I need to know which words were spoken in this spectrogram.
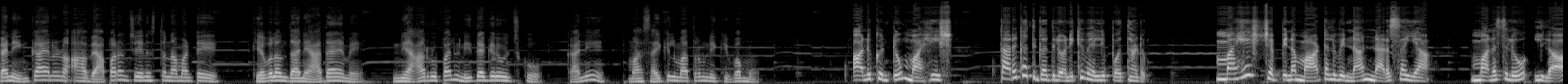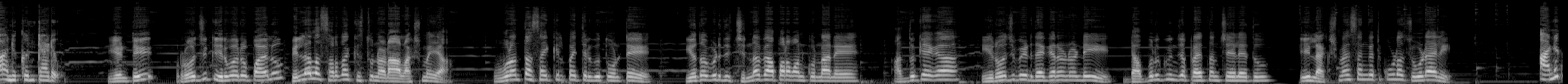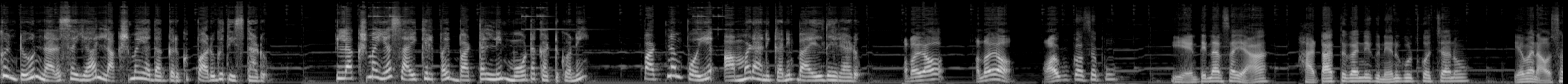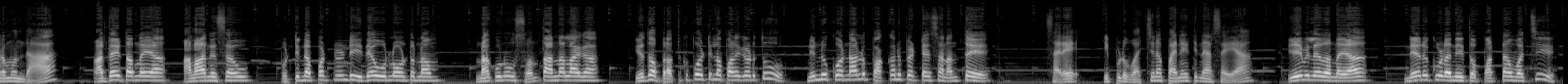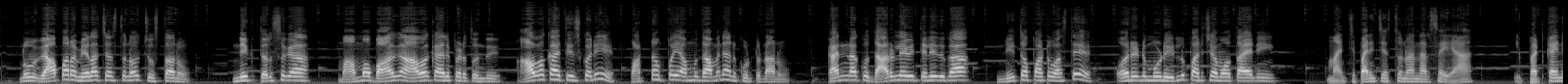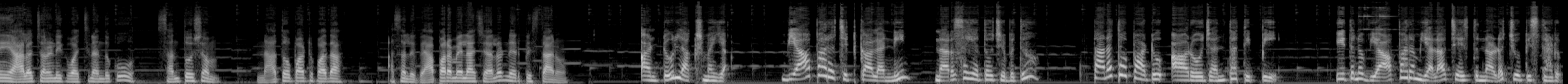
కానీ ఇంకా ఆయనను ఆ వ్యాపారం చేయనిస్తున్నామంటే కేవలం దాని ఆదాయమే. నీ ఆరు రూపాయలు నీ దగ్గర ఉంచుకో. కానీ మా సైకిల్ మాత్రం నీకు ఇవ్వము. అనుకుంటూ మహేష్ తరగతి గదిలోనికి వెళ్ళిపోతాడు. మహేష్ చెప్పిన మాటలు విన్న నరసయ్య మనసులో ఇలా అనుకుంటాడు. ఏంటి? రోజుకి ఇరవై రూపాయలు పిల్లల సరదాకిస్తున్నాడా ఆ లక్ష్మయ్య? ఊరంతా సైకిల్ పై తిరుగుతుంటే ఏదో విడిది చిన్న వ్యాపారం అనుకున్నానే. అందుకేగా ఈ రోజు వీడి దగ్గర నుండి డబ్బులు గుంజే ప్రయత్నం చేయలేదు. ఈ లక్ష్మయ్య సంగతి కూడా చూడాలి. అనుకుంటూ నరసయ్య లక్ష్మయ్య దగ్గరకు పరుగు తీస్తాడు. లక్ష్మయ్య సైకిల్పై బట్టల్ని మూట కట్టుకొని పట్నం పోయి అమ్మడానికని బయలుదేరాడు. అన్నయ్య అన్నయ్య ఆగు కాసేపు. ఏంటి నర్సయ్య? హఠాత్తుగా నీకు నేను గుర్తుకొచ్చాను? ఏమైనా అవసరముందా? అదేటన్నయ్య అలా అనేసావు పుట్టినప్పటి నుండి ఇదే ఊర్లో ఉంటున్నాం. నాకు నువ్వు సొంత అన్నలాగా ఏదో బ్రతుకు పోటీలో పనిగడుతూ నిన్ను కొన్నాళ్ళు పక్కన పెట్టేశాను అంతే సరే ఇప్పుడు వచ్చిన పనేంటి నర్సయ్య? ఏమి లేదన్నయ్య. నేను కూడా నీతో పట్నం వచ్చి నువ్వు వ్యాపారం ఎలా చేస్తున్నావో చూస్తాను. నీకు తెలుసుగా మా అమ్మ బాగా ఆవకాయలు పెడుతుంది. ఆవకాయ తీసుకొని పట్నం పోయి అమ్ముదామని అనుకుంటున్నాను. కానీ నాకు దారులేవి తెలీదుగా నీతో పాటు వస్తే ఓ రెండు మూడు ఇల్లు పరిచయం అవుతాయని. మంచి పని చేస్తున్నా నర్సయ్య. ఇప్పటికైనా ఈ ఆలోచన నీకు వచ్చినందుకు సంతోషం. నాతో పాటు పద. అసలు వ్యాపారం ఎలా చేయాలో నేర్పిస్తాను. అంటూ లక్ష్మయ్య వ్యాపార చిట్కాలన్నీ నరసయ్యతో చెబుతూ తనతో పాటు ఆ రోజంతా తిప్పి ఇతను వ్యాపారం ఎలా చేస్తున్నాడో చూపిస్తాడు.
